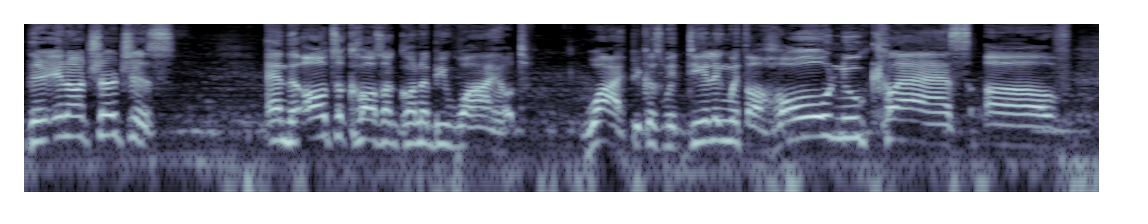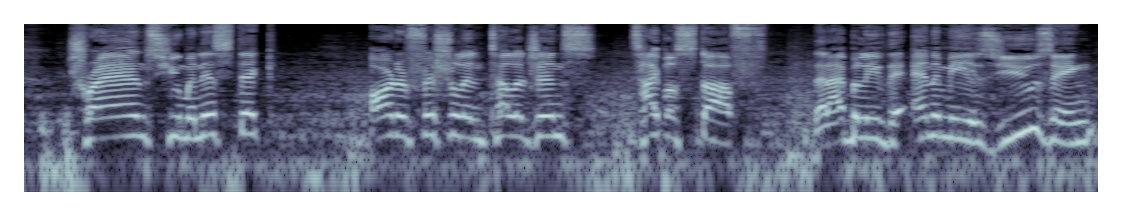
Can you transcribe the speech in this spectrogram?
They're in our churches and the altar calls are going to be wild. Why? Because we're dealing with a whole new class of transhumanistic, artificial intelligence type of stuff that I believe the enemy is using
